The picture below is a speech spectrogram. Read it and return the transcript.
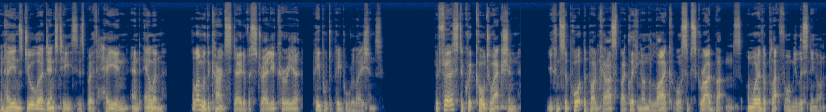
and Hei In's dual identities as both Hei In and Ellen, along with the current state of Australia Korea people to people relations. But first, a quick call to action. You can support the podcast by clicking on the like or subscribe buttons on whatever platform you're listening on.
